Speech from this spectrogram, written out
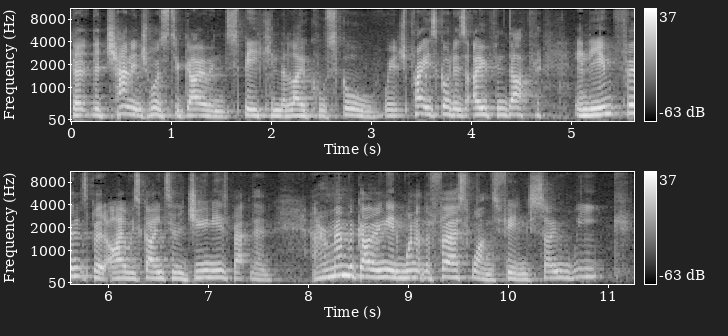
the, the challenge was to go and speak in the local school, which, praise God, has opened up in the infants, but I was going to the juniors back then. And I remember going in, one of the first ones, feeling so weak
